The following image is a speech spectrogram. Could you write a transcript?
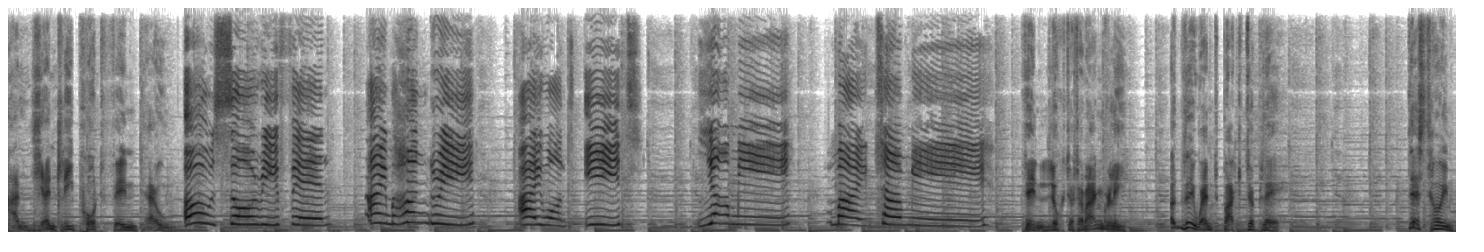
and gently put Finn down. Oh, sorry, Finn. Finn looked at him angrily, and they went back to play. This time,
